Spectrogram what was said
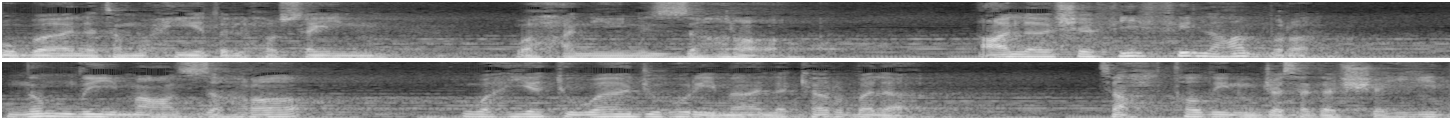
قبالة محيط الحسين وحنين الزهراء. على شفيف العبرة نمضي مع الزهراء وهي تواجه رمال كربلاء. تحتضن جسد الشهيد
